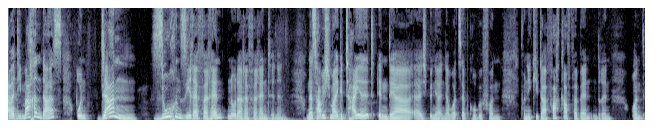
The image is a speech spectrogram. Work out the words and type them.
Aber die machen das und dann suchen sie Referenten oder Referentinnen. Und das habe ich mal geteilt in der, äh, ich bin ja in der WhatsApp-Gruppe von, von den Kita-Fachkraftverbänden drin und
